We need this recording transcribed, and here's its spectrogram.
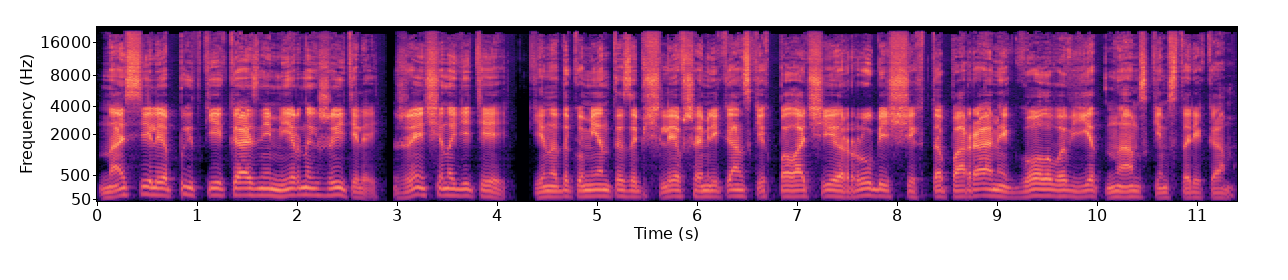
насилие, пытки и казни мирных жителей, женщин и детей, кинодокументы, запечатлевшие американских палачей, рубящих топорами головы вьетнамским старикам.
